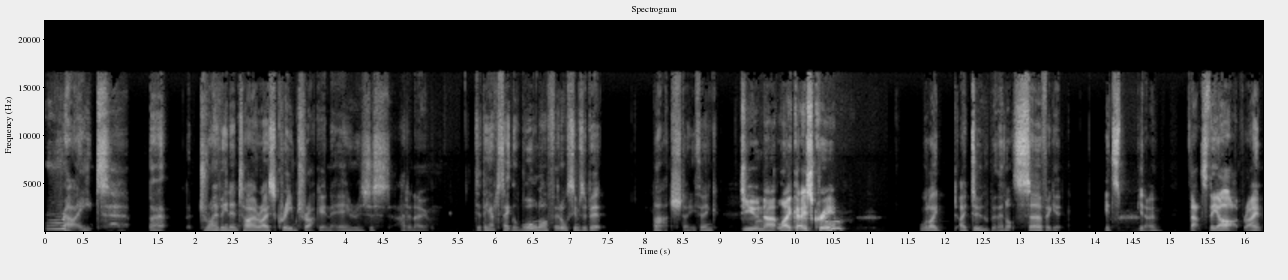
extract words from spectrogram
Right. But driving an entire ice cream truck in here is just, I don't know. Did they have to take the wall off? It all seems a bit much, don't you think? Do you not like ice cream? Well, I I do, but they're not serving it. It's, you know, that's the art, right?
